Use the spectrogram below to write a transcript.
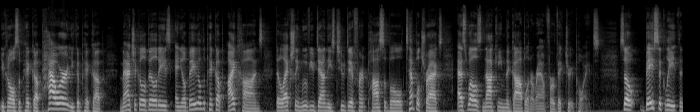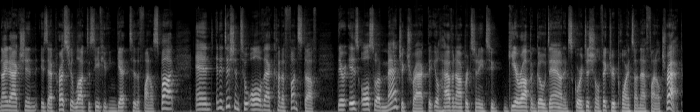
You can also pick up power, you could pick up magical abilities, and you'll be able to pick up icons that'll actually move you down these two different possible temple tracks, as well as knocking the goblin around for victory points. So basically, the night action is at press your luck to see if you can get to the final spot. And in addition to all of that kind of fun stuff, there is also a magic track that you'll have an opportunity to gear up and go down and score additional victory points on that final track.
